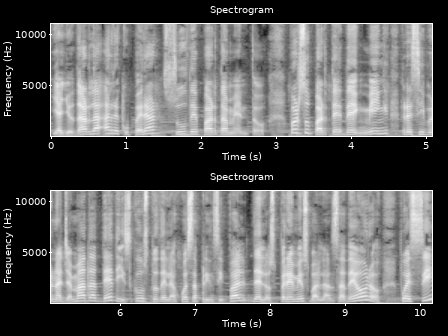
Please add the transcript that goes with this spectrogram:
y ayudarla a recuperar su departamento. Por su parte, Deng Ming recibe una llamada de disgusto de la jueza principal de los premios Balanza de Oro, pues sí,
